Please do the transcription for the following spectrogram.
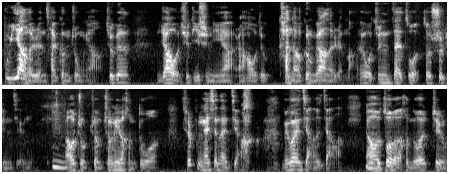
不一样的人才更重要。就跟你知道，我去迪士尼啊，然后我就看到各种各样的人嘛。因为我最近在做做视频节目，嗯，然后整整整理了很多。其实不应该现在讲，没关系，讲就讲了。然后做了很多这种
